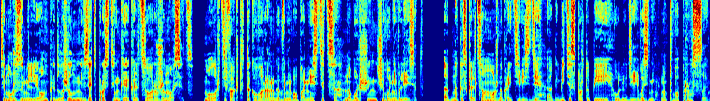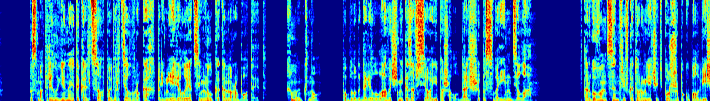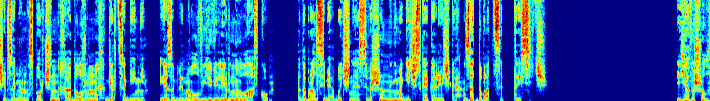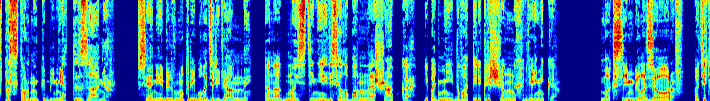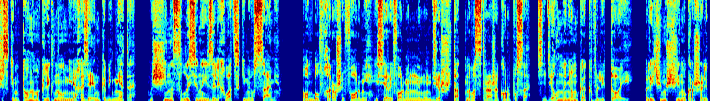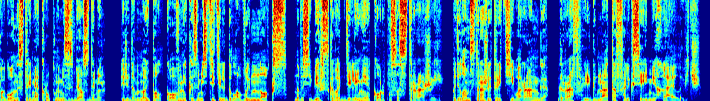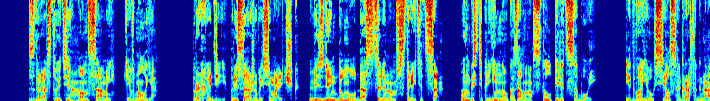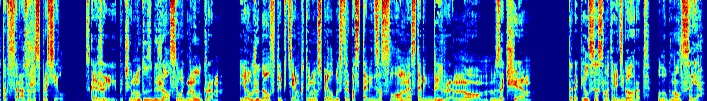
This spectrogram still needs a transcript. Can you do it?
Тимур за миллион предложил мне взять простенькое кольцо-оруженосец. Мол, артефакт такого ранга в него поместится, но больше ничего не влезет. Однако с кольцом можно пройти везде, а к бите с портупеей у людей возникнут вопросы. Посмотрел я на это кольцо, повертел в руках, примерил и оценил, как оно работает. Хмыкнул. Поблагодарил лавочника за все и пошел дальше по своим делам. В торговом центре, в котором я чуть позже покупал вещи взамен на спорченных и одолженных герцогине, я заглянул в ювелирную лавку Подобрал себе обычное, совершенно не магическое колечко за двадцать тысяч. Я вошел в просторный кабинет и замер. Вся мебель внутри была деревянной, а на одной стене висела банная шапка и под ней два перекрещенных веника. «Максим Белозеров!» — отеческим тоном окликнул меня хозяин кабинета, мужчина с лысиной и залихватскими усами. Он был в хорошей форме, и серый форменный мундир штатного стража корпуса сидел на нем как влитой. Плечи мужчины украшали погоны с тремя крупными звездами. Передо мной полковник и заместитель главы НОКС, Новосибирского отделения корпуса стражей. По делам стражей третьего ранга, граф Игнатов Алексей Михайлович. «Здравствуйте, он самый», — кивнул я. «Проходи, присаживайся, мальчик. Весь день думал, удастся ли нам встретиться. Он гостеприимно указал на стул перед собой. Едва я уселся, граф Игнатов сразу же спросил. «Скажи, почему ты сбежал сегодня утром? Я уже дал втык тем, кто не успел быстро поставить заслон и оставить дыры, но зачем?» Торопился осмотреть город, улыбнулся я.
